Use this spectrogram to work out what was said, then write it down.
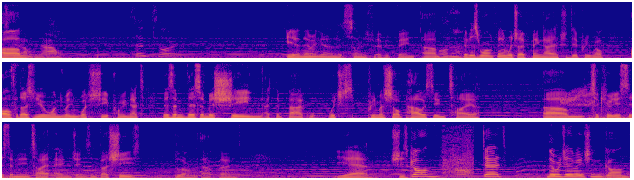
Um, So sorry. Yeah, there we go. Sorry for everything. Um, if there's one thing which I think I actually did pretty well. Oh, for those of you wondering what she's pointing at, there's a there's a machine at the back which pretty much sort of powers the entire um, security system, the entire engines. In fact, she's blown out and yeah, she's gone, dead, no regeneration, gone.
